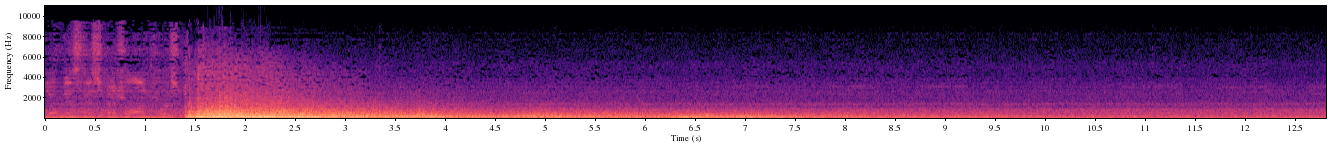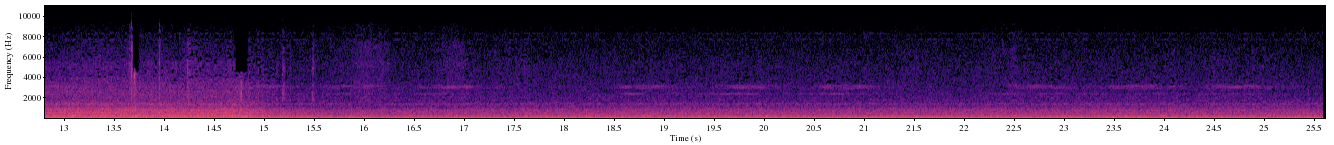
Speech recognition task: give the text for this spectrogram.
Don't miss this special on-course.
